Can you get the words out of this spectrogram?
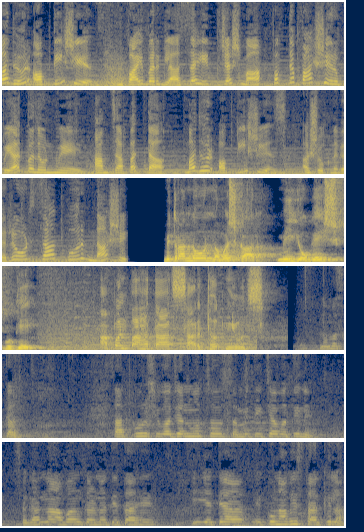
मधुर ऑप्टिशियन्स फायबर ग्लास सहित चष्मा फक्त पाचशे रुपयात बनवून मिळेल. आमचा पत्ता मधुर ऑप्टिशियन्स अशोकनगर रोड सातपूर नाशिक. मित्रांनो नमस्कार. मी योगेश घुगे. आपण पाहतात सार्थक न्यूज नमस्कार. सातपूर शिवजन्मोत्सव समितीच्या वतीने सगळ्यांना आवाहन करण्यात येत आहे की येत्या एकोणावीस तारखेला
